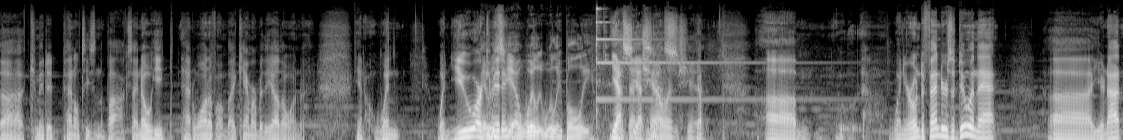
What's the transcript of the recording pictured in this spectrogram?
uh, committed penalties in the box. I know he had one of them, but I can't remember the other one. You know, when when you are it was committing yeah, Willy, Willy Boly. had Yes, that yes, yes. challenge. Yeah. Yep. um, when your own defenders are doing that, uh, you're not.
